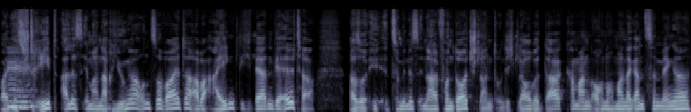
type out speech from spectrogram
weil mhm. es strebt alles immer nach jünger und so weiter, aber eigentlich werden wir älter. Also zumindest innerhalb von Deutschland. Und ich glaube, da kann man auch noch mal eine ganze Menge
